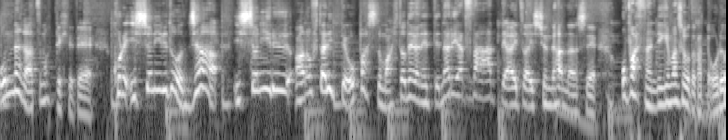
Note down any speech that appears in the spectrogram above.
女が集まってきててこれ一緒にいるとじゃあ一緒にいるあの2人ってオパシと真人だよねってなるやつだってあいつは一瞬で判断してオパシさん逃げましょうとかって俺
